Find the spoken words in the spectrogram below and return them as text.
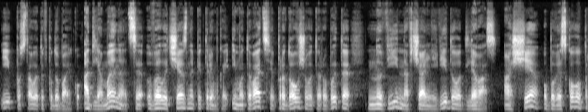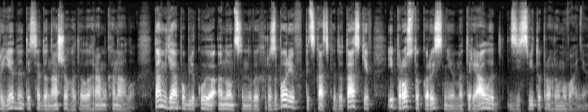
і поставити вподобайку. А для мене це величезна підтримка і мотивація продовжувати робити нові навчальні відео для вас. А ще обов'язково приєднуйтеся до нашого телеграм-каналу. Там я публікую анонси нових розборів, підсказки до тасків і просто корисні матеріали зі світу програмування.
